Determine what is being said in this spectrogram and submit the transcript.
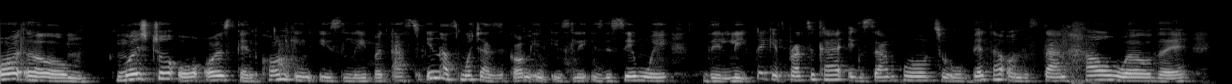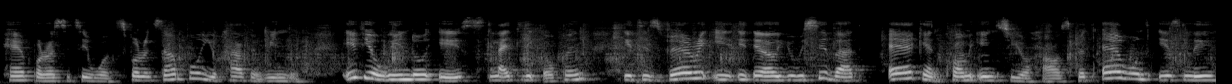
um, moisture or oils can come in easily but as in as much as they come in easily is the same way they leave take a practical example to better understand how well the hair porosity works. For example you have a window. If your window is slightly open it is very it, uh, you will see that air can come into your house but air won't easily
